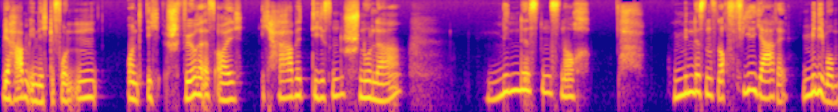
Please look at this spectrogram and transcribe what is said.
Wir haben ihn nicht gefunden und ich schwöre es euch, ich habe diesen Schnuller mindestens noch, mindestens noch vier Jahre, Minimum,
